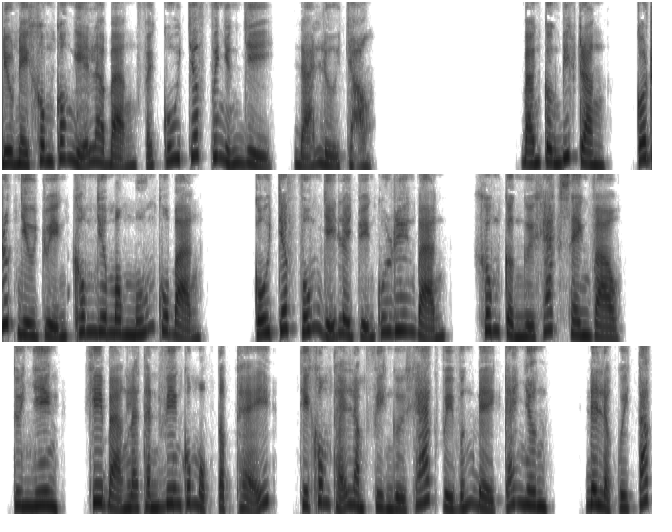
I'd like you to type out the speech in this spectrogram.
điều này không có nghĩa là bạn phải cố chấp với những gì đã lựa chọn. Bạn cần biết rằng có rất nhiều chuyện không như mong muốn của bạn. Cố chấp vốn dĩ là chuyện của riêng bạn, không cần người khác xen vào. Tuy nhiên, khi bạn là thành viên của một tập thể thì không thể làm phiền người khác vì vấn đề cá nhân. Đây là quy tắc.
